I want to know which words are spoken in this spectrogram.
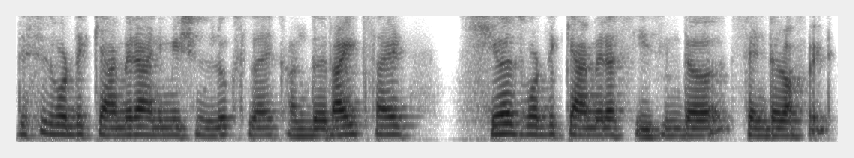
this is what the camera animation looks like. On the right side here's what the camera sees in the center of it.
